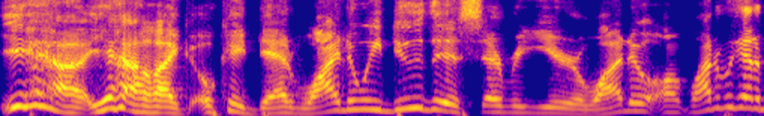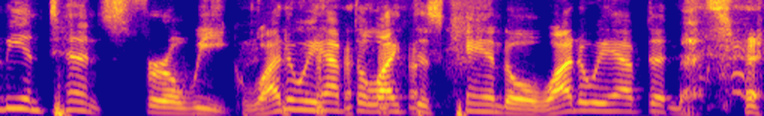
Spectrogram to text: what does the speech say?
Yeah, yeah. Like, okay, Dad, why do we do this every year? Why do why do we got to be intense for a week? Why do we have to light this candle? Why do we have to? That's right.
